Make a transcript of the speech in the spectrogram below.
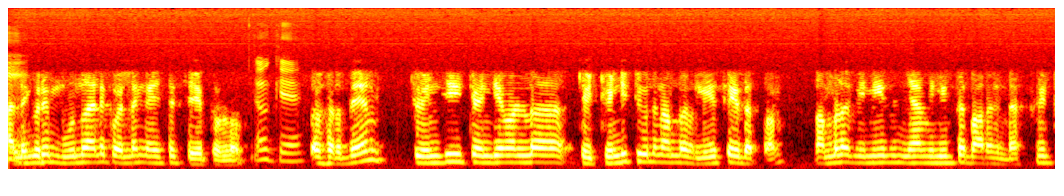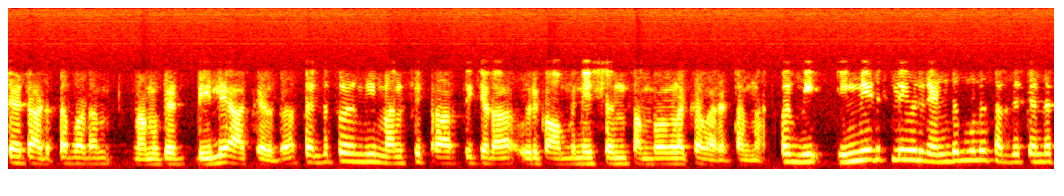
അല്ലെങ്കിൽ ഒരു മൂന്നാൽ കൊല്ലം കഴിഞ്ഞിട്ട് ചെയ്യത്തുള്ളൂ. ഹൃദയം ട്വന്റി ട്വന്റി വണ്ണിൽ ട്വന്റി ടൂൽ നമ്മൾ റിലീസ് ചെയ്തപ്പം നമ്മൾ വിനീത് ഞാൻ വിനീത് പറഞ്ഞു ഡെഫിനറ്റ് ആയിട്ട് അടുത്ത പടം നമുക്ക് ഡിലേ ആക്കരുത്. അപ്പൊ എന്റെ അടുത്ത് നീ മനസ്സിൽ പ്രാർത്ഥിക്കട ഒരു കോമ്പിനേഷൻ സംഭവങ്ങളൊക്കെ വരട്ടെന്ന്. അപ്പൊ ഇമ്മീഡിയറ്റ്ലി ഒരു രണ്ട് മൂന്ന് സബ്ജക്ട് എന്റെ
